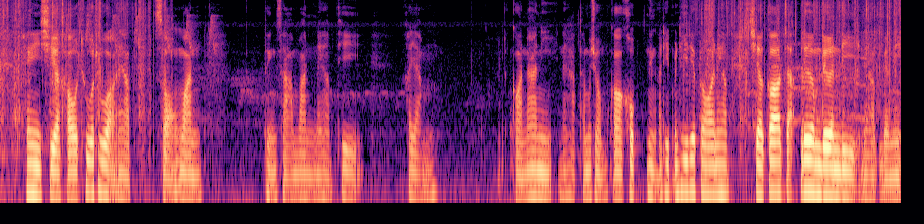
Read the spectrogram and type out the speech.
ำให้เชื้อเขาทั่วๆนะครับ 2 วันถึง 3 วันนะครับที่ขยำก่อนหน้านี้นะครับท่านผู้ชมก็ครบ 1 อาทิตย์เป็นที่เรียบร้อยนะครับ เชื้อก็จะเริ่มเดินดีนะครับ แบบนี้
